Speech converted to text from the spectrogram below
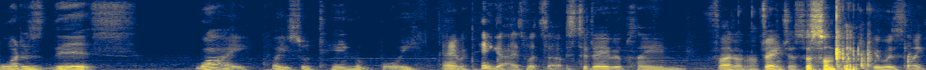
what is this? Why? Why are you so tangled, boy? Anyway, hey guys, what's up? Today we're playing, I don't know, Strangers or something. It was like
